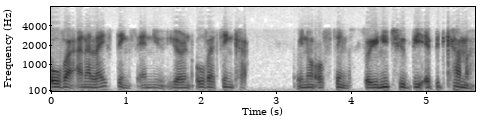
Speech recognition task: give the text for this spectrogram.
overanalyze things and you you're an overthinker, you know, of things. So you need to be a bit calmer,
